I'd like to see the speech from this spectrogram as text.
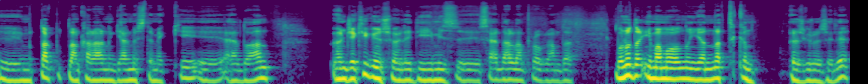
E, mutlak butlan kararının gelmesi demek ki e, Erdoğan önceki gün söylediğimiz e, Serdar'la programda bunu da İmamoğlu'nun yanına tıkın Özgür Özel'i.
